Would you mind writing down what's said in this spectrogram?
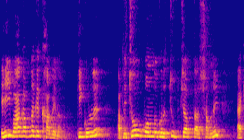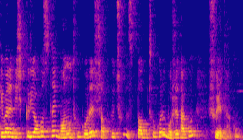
এই বাঘ আপনাকে খাবে না। কি করলে? আপনি চোখ বন্ধ করে চুপচাপ তার সামনে একেবারে নিষ্ক্রিয় অবস্থায় বন্ধ করে সব কিছু স্তব্ধ করে বসে থাকুন, শুয়ে থাকুন।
